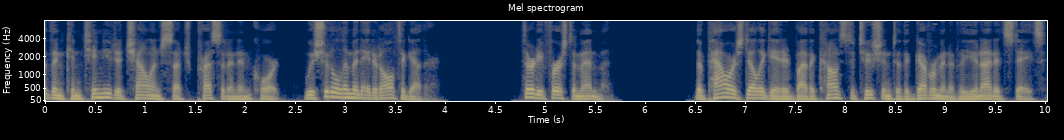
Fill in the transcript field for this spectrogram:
than continue to challenge such precedent in court, we should eliminate it altogether. 31st Amendment. The powers delegated by the Constitution to the government of the United States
